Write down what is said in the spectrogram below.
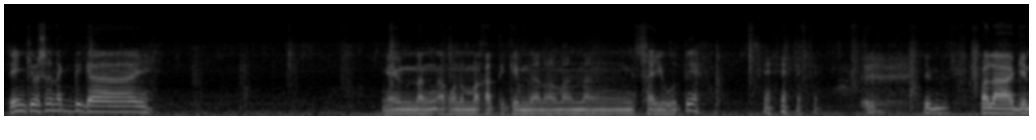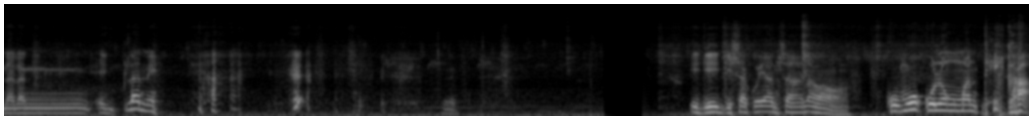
Thank you sa nagbigay. Ngayon lang ako na makatikim na naman ng sayote palagi na lang eggplant eh igigisa ko yan sa ano kumukulong mantika.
